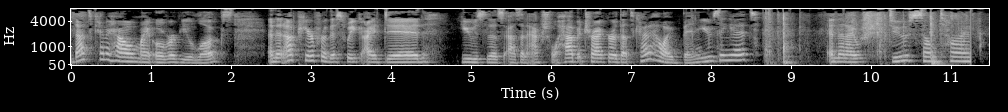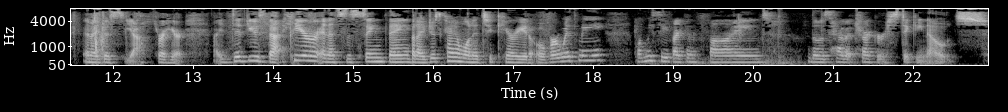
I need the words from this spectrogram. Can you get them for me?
that's kind of how my overview looks. And then up here for this week, I did use this as an actual habit tracker. That's kind of how I've been using it. And then I do sometimes, and I just, yeah, it's right here. I did use that here and it's the same thing, but I just kind of wanted to carry it over with me. Let me see if I can find those habit tracker sticky notes.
